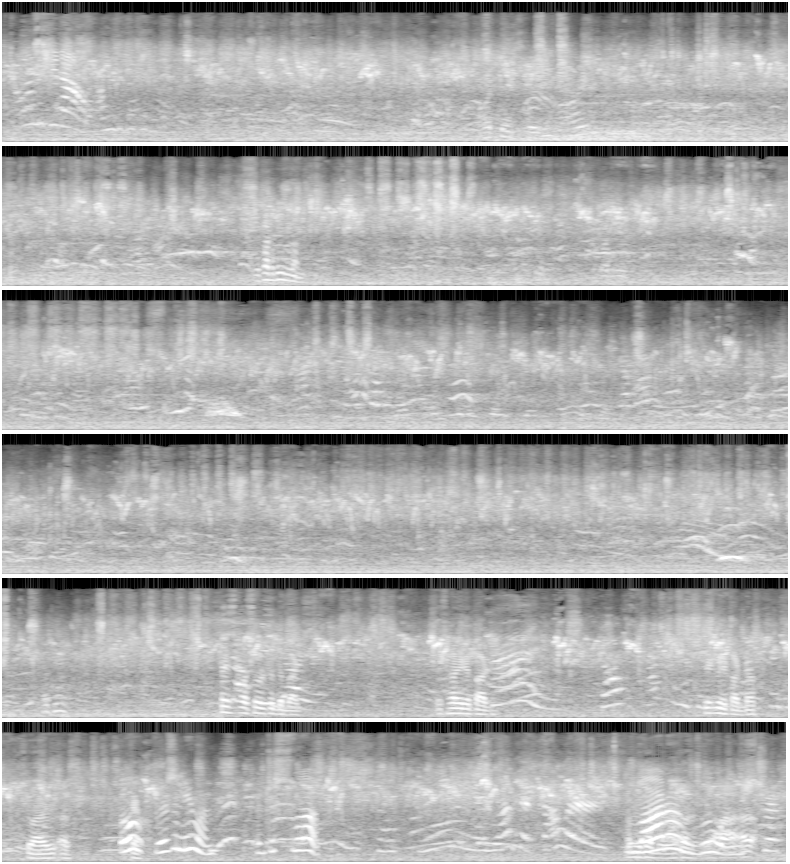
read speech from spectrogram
I want to get out. I'm to get out. This one? It's possible to the bird. That's how you record. Let me record now. So I'll ask. Oh, there's a new one. It just flew up. I love the colors. A lot of blue ones. Uh,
